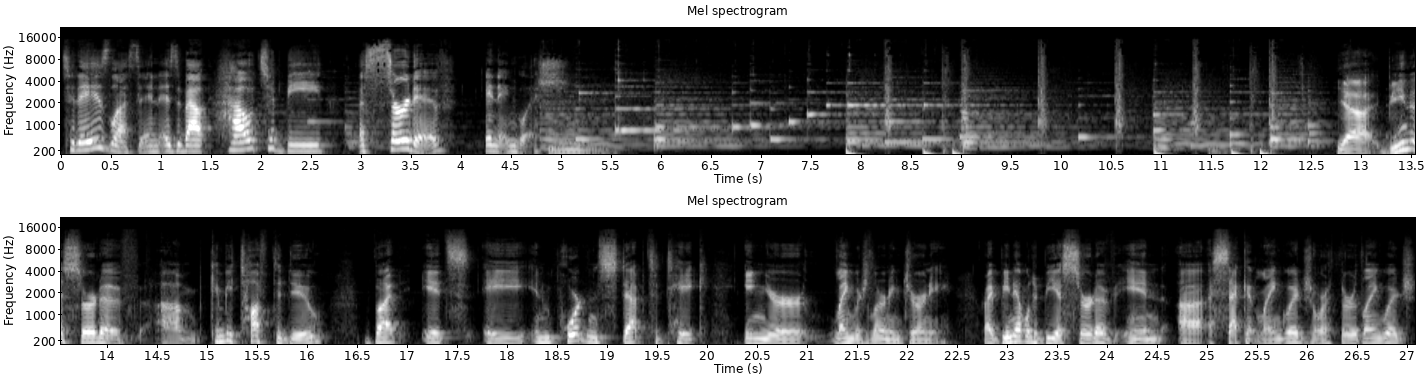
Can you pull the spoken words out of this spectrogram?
today's lesson is about how to be assertive in English. Mm. Yeah, being assertive um, can be tough to do, but it's a important step to take in your language learning journey. Right, being able to be assertive in uh, a second language or a third language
